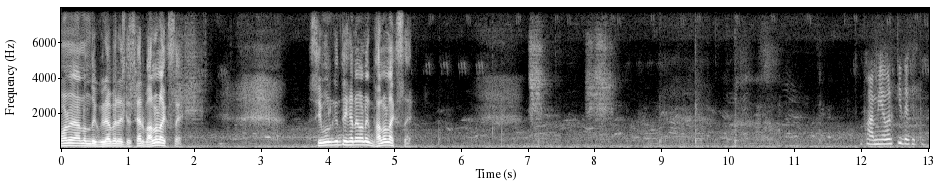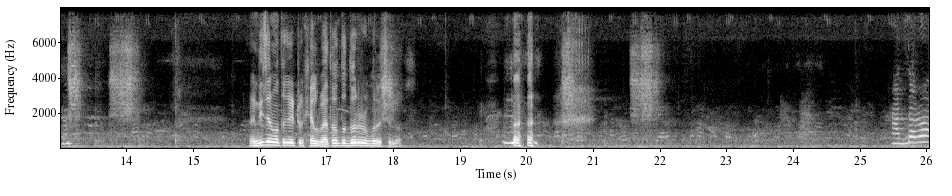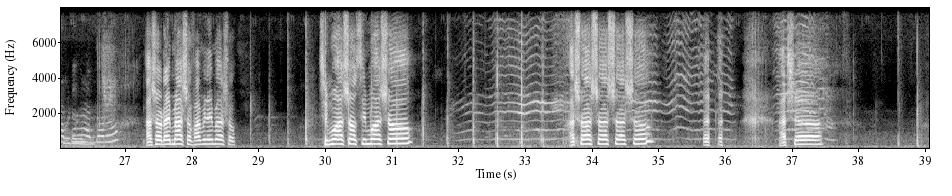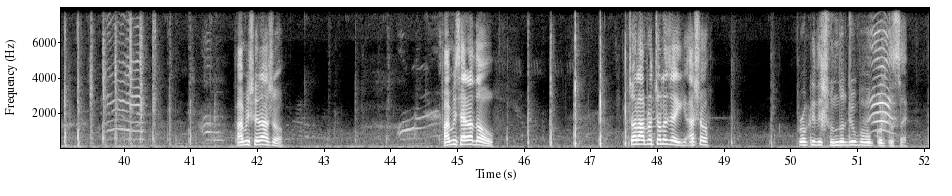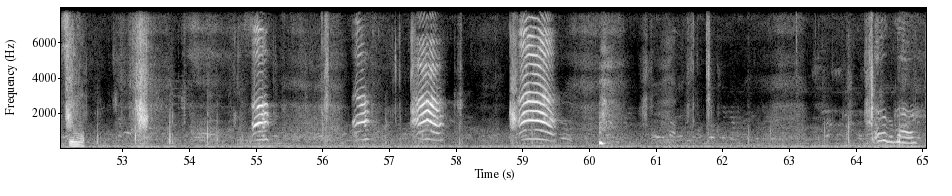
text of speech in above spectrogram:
মনের আনন্দে ঘুরে বেড়াইতেছে আর ভালো লাগছে। সিমুর কিন্তু এখানে অনেক ভালো লাগছে। আমি আবার কি দেখেছি নিজের মতো করে একটু খেলব এত তো দূরের উপরে ছিল। হাত ধরো আপুর হাত ধরো। আসো ডাইমে আসো ফামি ডাইমে আসো। সিমু আসো সিমু আসো আসো আসো আসো আসো আসো ফামি সেরা আসো ফামি সেরা দাও চলো আমরা চলে যাই আসো প্রকৃতির সৌন্দর্য উপভোগ করতেছে সিমু Okay.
